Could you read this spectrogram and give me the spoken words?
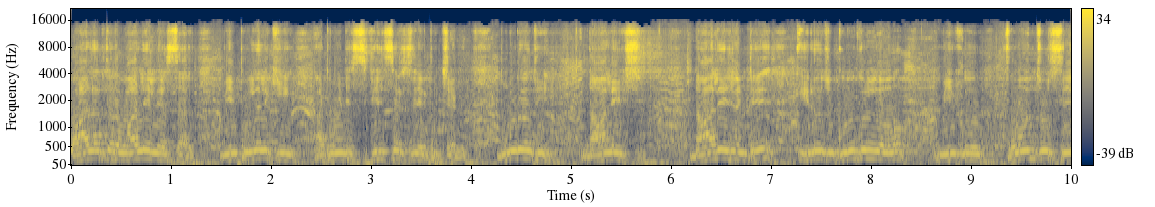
వాళ్ళంతా వాళ్ళే లేస్తారు. మీ పిల్లలకి అటువంటి స్కిల్ సెట్స్ నేర్పించండి. మూడోది నాలెడ్జ్. నాలెడ్జ్ అంటే ఈరోజు గూగుల్లో మీకు ఫోన్ చూస్తే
